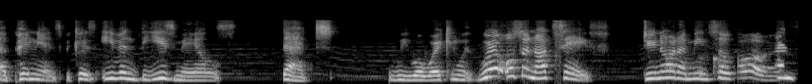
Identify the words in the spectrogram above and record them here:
opinions because even these males that we were working with were also not safe. Do you know what I mean? Of so course, and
